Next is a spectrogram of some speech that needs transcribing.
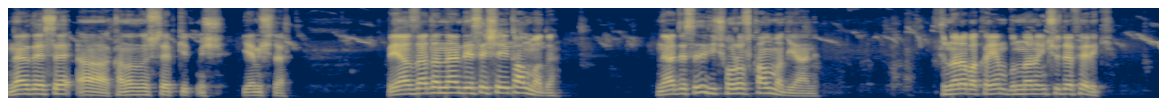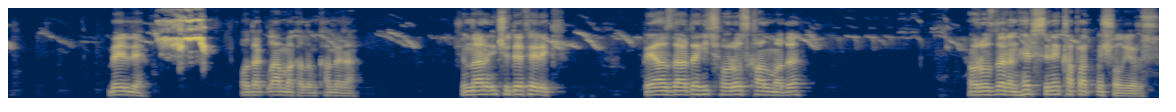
neredeyse aa, kanadın üstü hep gitmiş. Yemişler. Beyazlardan neredeyse şey kalmadı. Neredeyse değil hiç horoz kalmadı yani. Şunlara bakayım. Bunların üçü de ferik. Belli. Odaklan bakalım kamera. Şunların üçü de ferik. Beyazlarda hiç horoz kalmadı. Horozların hepsini kapatmış oluyoruz.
